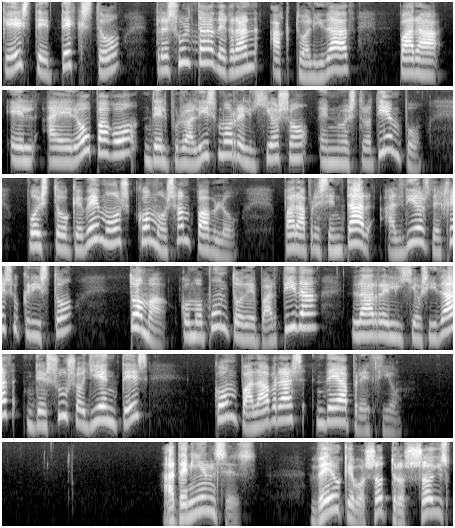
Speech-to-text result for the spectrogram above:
que este texto resulta de gran actualidad para el aerópago del pluralismo religioso en nuestro tiempo, puesto que vemos cómo San Pablo, para presentar al Dios de Jesucristo, toma como punto de partida la religiosidad de sus oyentes con palabras de aprecio. Atenienses, veo que vosotros sois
